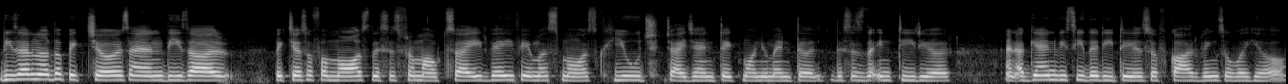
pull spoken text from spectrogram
These are another pictures and these are pictures of a mosque. This is from outside, very famous mosque, huge, gigantic, monumental. This is the interior and again we see the details of carvings over here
